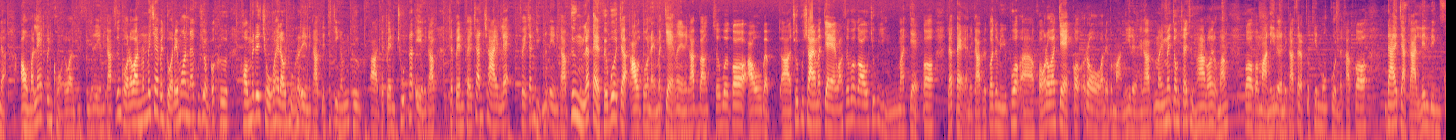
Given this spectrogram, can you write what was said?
เนี่ย เอามาแลกเป็นของรางวัลฟรีๆนั่นเองนะครับซึ่งของรางวัลมันไม่ใช่เป็นตั๋วไดมอนด์นะคุณผู้ชมก็คือเขาไม่ได้โชว์ให้เราดูนั่นเองนะครับแต่ที่จริงแล้วมันคืออาจจะเป็นชุดนั่นเองนะครับจะเป็นแฟชั่นชายและแฟชั่นหญิงนั่นเองนะครับซึ่งแล้วแต่เซิร์ฟเวอร์จะเอาตัวไหนมาแจกนั่นเองนะครับบางเซิร์ฟเวอร์ก็เอาแบบชุดผู้ชายมาแจกบางเซิร์ฟเวอร์ก็เอาชุดผู้หญิงมาแจกก็แล้วแต่นะครับแล้วก็จะมีพวกอของรางวัลแจกก็รออะไรประมาณนี้เลยนะครับไม่ไม่ต้องใช้ถึง 500หรอกมั้งก็ประมาณนี้เลยนะครับสำหรับตัวเคนมงกุฎนะครับก็ ได้จากการเล่นบิงโก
